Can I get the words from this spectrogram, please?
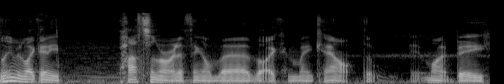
There's not even like any pattern or anything on there that I can make out that it might be.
